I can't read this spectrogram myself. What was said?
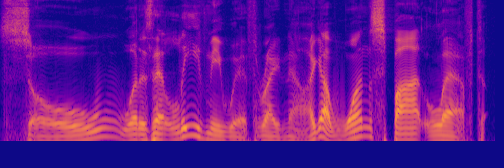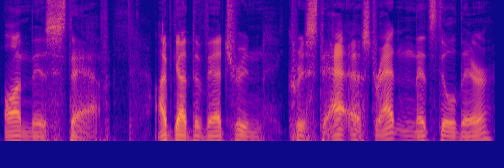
So, what does that leave me with right now? I got one spot left on this staff. I've got the veteran Chris uh, Stratton that's still there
